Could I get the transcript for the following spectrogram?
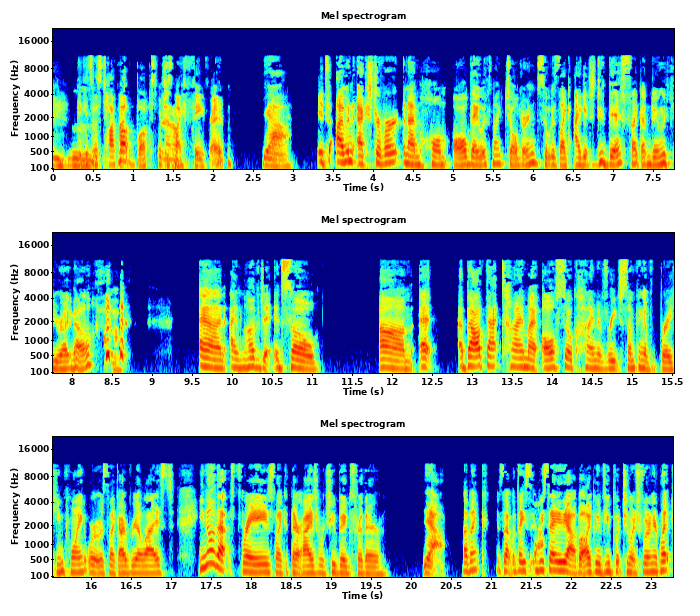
mm-hmm. because it was talking about books, which is my favorite. Yeah it's I'm an extrovert and I'm home all day with my children. So it was like I get to do this like I'm doing with you right now. and I loved it. And so um at about that time I also kind of reached something of a breaking point where it was like I realized, you know that phrase like their eyes were too big for their yeah stomach. Is that what they yeah. we say? Yeah, but like if you put too much food on your plate.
